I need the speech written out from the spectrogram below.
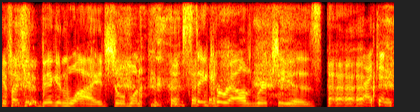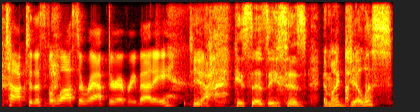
if I get big and wide, she'll want to stake around where she is. I can talk to this Velociraptor, everybody. Yeah, he says. He says, "Am I jealous?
